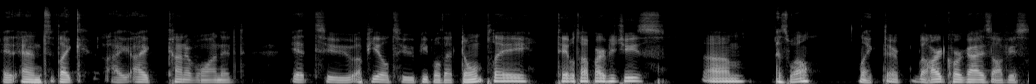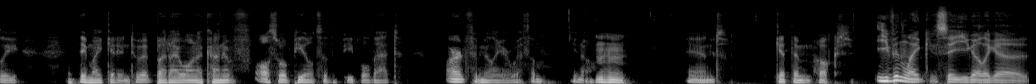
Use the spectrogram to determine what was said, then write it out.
it, and like I, I kind of wanted it to appeal to people that don't play tabletop RPGs um, as well. Like they're the hardcore guys, obviously they might get into it, but I want to kind of also appeal to the people that aren't familiar with them, you know, mm-hmm. and get them hooked. Even like say you got like a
